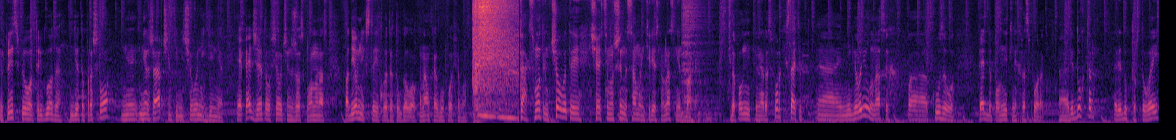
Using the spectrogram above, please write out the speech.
И, в принципе, вот три года где-то прошло, ни, ни ржавчинки, ничего нигде нет. И опять же, это все очень жестко. Вон у нас подъемник стоит в этот уголок, и нам как бы пофигу. Так, смотрим, что в этой части машины самое интересное. У нас нет бака. Дополнительные распорки. Кстати, э, не говорил, у нас их по кузову 5 дополнительных распорок. Э, Редуктор, редуктор two-way.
